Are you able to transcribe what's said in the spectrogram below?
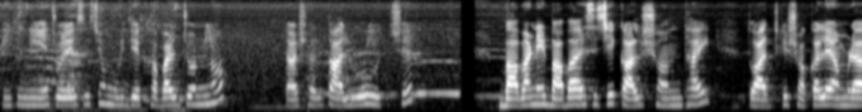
কিন্তু নিয়ে চলে এসেছে মুড়ি দিয়ে খাবার জন্য। তার সাথে তো আলুও হচ্ছে। বাবানের বাবা এসেছে কাল সন্ধ্যায়। তো আজকে সকালে আমরা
